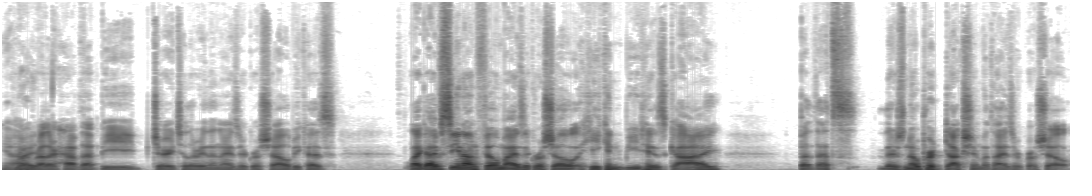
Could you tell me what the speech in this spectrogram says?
you know, right. I'd rather have that be Jerry Tillery than Isaac Rochell because, like I've seen on film, Isaac Rochell, he can beat his guy, but that's there's no production with Isaac Rochell.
